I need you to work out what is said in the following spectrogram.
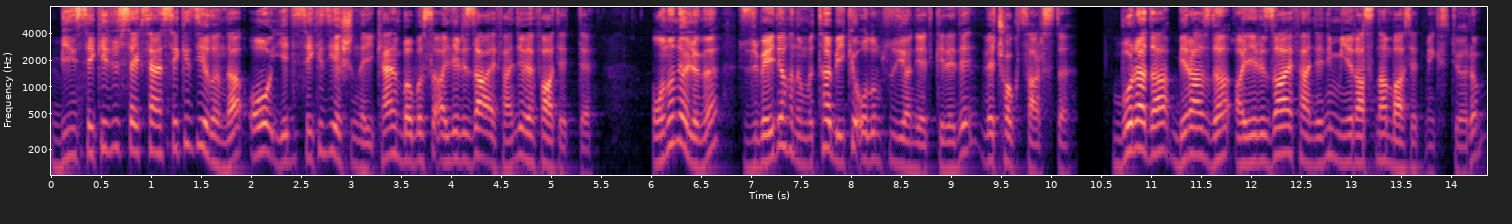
1888 yılında o 7-8 yaşındayken babası Ali Rıza Efendi vefat etti. Onun ölümü Zübeyde Hanım'ı tabii ki olumsuz yönde etkiledi ve çok sarstı. Burada biraz da Ali Rıza Efendi'nin mirasından bahsetmek istiyorum.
